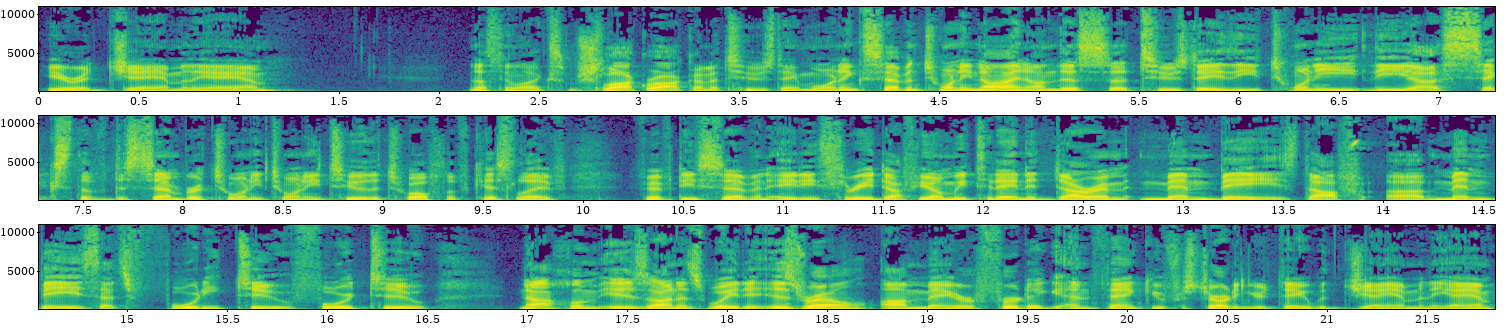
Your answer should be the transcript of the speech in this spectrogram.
here at JM in the AM. Nothing like some schlock rock on a Tuesday morning. 729 on this uh, Tuesday, the 20, the uh, 6th of December 2022, the 12th of Kislev, 5783. Daf Yomi today, Nedarim Membeis. Daf uh, Mem Beis, that's 42, 42. Nachum is on his way to Israel. I'm Meir Fertig, and thank you for starting your day with JM in the AM.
